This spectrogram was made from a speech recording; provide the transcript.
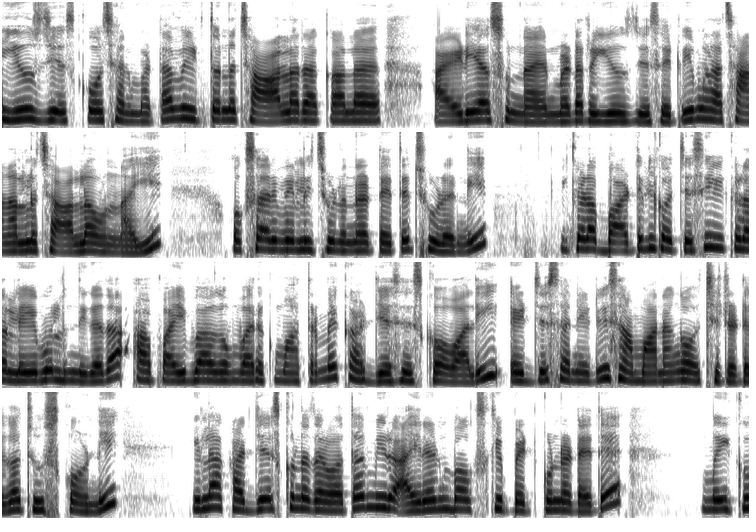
రీయూజ్ చేసుకోవచ్చు అనమాట వీటితో చాలా రకాల ఐడియాస్ ఉన్నాయన్నమాట రీయూజ్ చేసేటివి. మన ఛానల్లో చాలా ఉన్నాయి. ఒకసారి వెళ్ళి చూడనట్టయితే చూడండి. ఇక్కడ బాటిల్కి వచ్చేసి ఇక్కడ లేబుల్ ఉంది కదా. ఆ పై భాగం వరకు మాత్రమే కట్ చేసేసుకోవాలి. ఎడ్జెస్ అనేటివి సమానంగా వచ్చేటట్టుగా చూసుకోండి. ఇలా కట్ చేసుకున్న తర్వాత మీరు ఐరన్ బాక్స్కి పెట్టుకున్నట్టయితే మీకు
